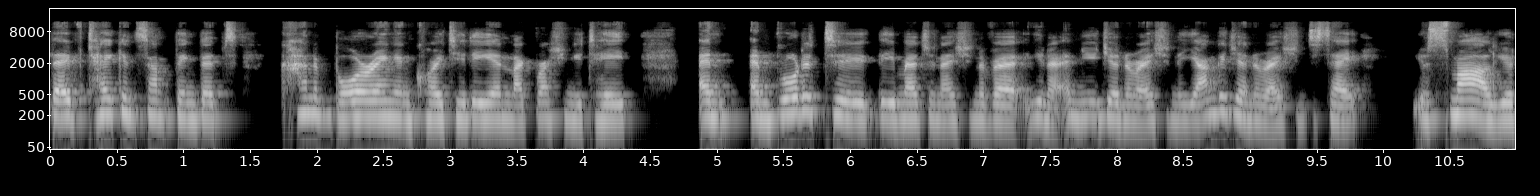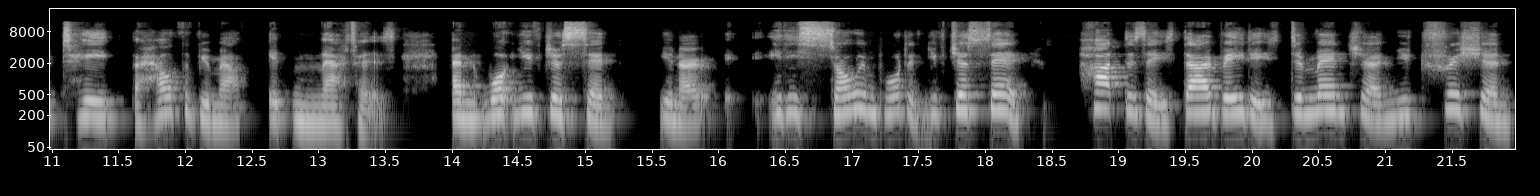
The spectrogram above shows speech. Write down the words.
they've taken something that's kind of boring and quotidian, like brushing your teeth, and and brought it to the imagination of a you know a new generation a younger generation to say your smile your teeth the health of your mouth it matters and what you've just said you know it is so important you've just said heart disease, diabetes, dementia, nutrition,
